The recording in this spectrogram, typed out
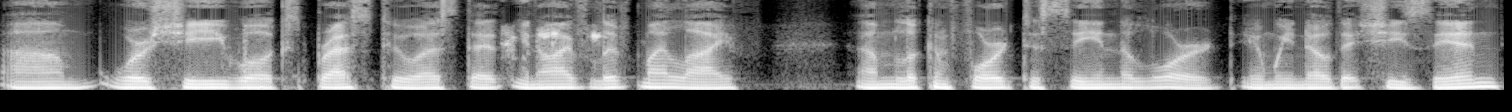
um, where she will express to us that you know I've lived my life. I'm looking forward to seeing the Lord, and we know that she's in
